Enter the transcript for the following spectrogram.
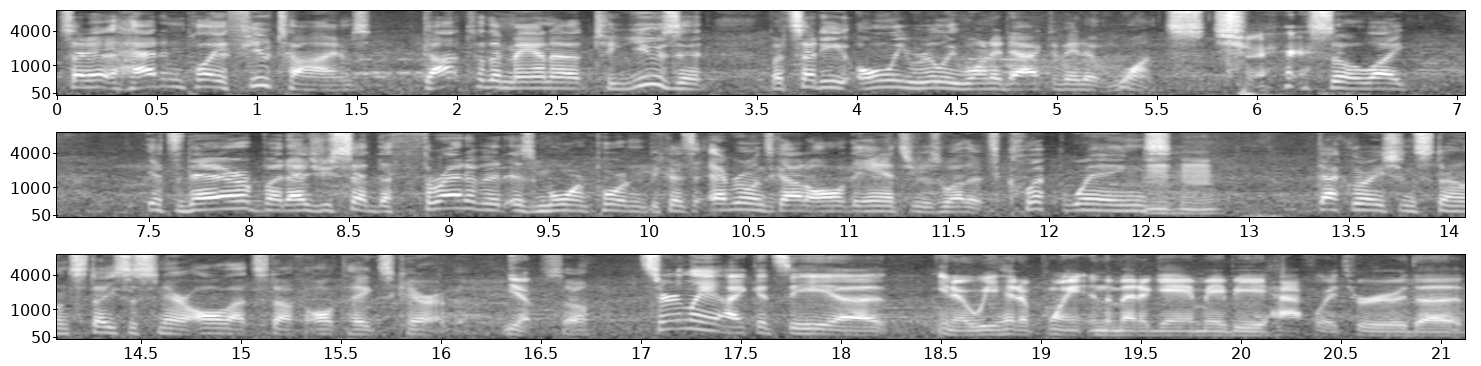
Said it had him play a few times, got to the mana to use it, but said he only really wanted to activate it once. sure So like, it's there, but as you said, the threat of it is more important because everyone's got all the answers, whether it's clip wings, declaration stone, stasis snare, all that stuff, all takes care of it. Yep. So certainly i could see uh, you know we hit a point in the metagame maybe halfway through the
